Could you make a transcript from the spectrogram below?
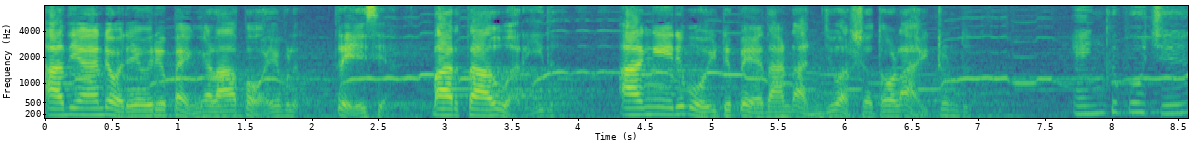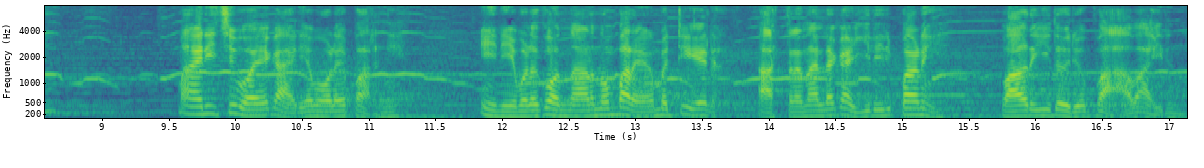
അത് ഞാൻ ഒരേ ഒരു പെങ്ങളാ പോയവൾ ത്രേസ്യ ഭർത്താവ് അറിയത് അങ്ങേര് പോയിട്ട് ഇപ്പൊ ഏതാണ്ട് അഞ്ചു വർഷത്തോളം ആയിട്ടുണ്ട്. എങ്ക് പൂച്ച്? മരിച്ചു പോയ കാര്യം മോളെ പറഞ്ഞ്. ഇനി ഇവൾ കൊന്നാണെന്നും പറയാൻ പറ്റുകയില്ല അത്ര നല്ല കയ്യിലിരിപ്പാണേ. വറീതൊരു പാവായിരുന്നു.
